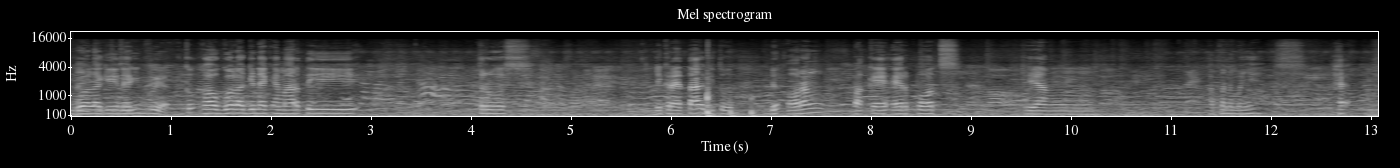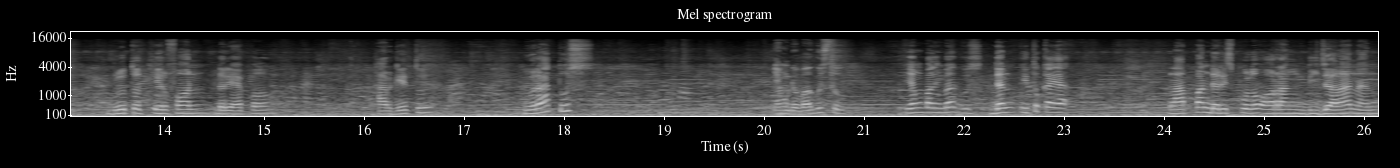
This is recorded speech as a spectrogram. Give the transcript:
gue lagi naik 7.000 ya? kalau gue lagi naik MRT terus di kereta gitu de- orang pakai AirPods yang apa namanya He- Bluetooth earphone dari Apple. Harga itu 200 yang udah bagus tuh. Yang paling bagus. Dan itu kayak 8 dari 10 orang di jalanan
